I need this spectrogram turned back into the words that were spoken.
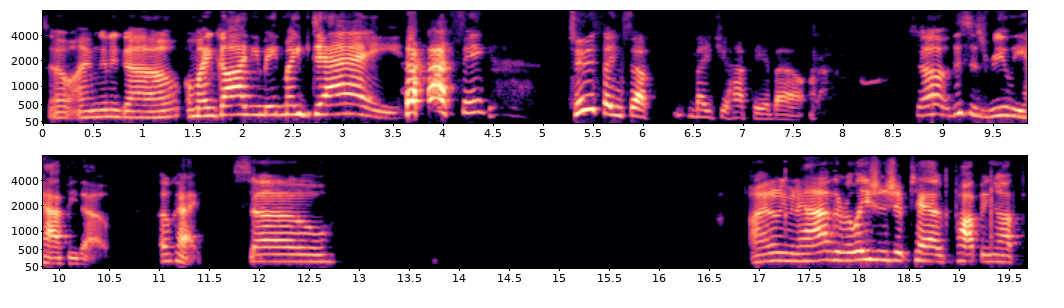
So I'm going to go. Oh my God, you made my day. see, two things I've made you happy about. So this is really happy though. Okay. So I don't even have the relationship tab popping up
